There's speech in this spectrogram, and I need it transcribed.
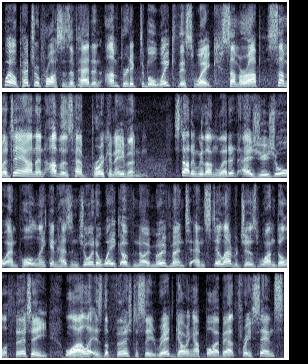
Well, petrol prices have had an unpredictable week this week. Some are up, some are down, and others have broken even. Starting with unleaded, as usual, and Port Lincoln has enjoyed a week of no movement and still averages $1.30. Whyalla is the first to see red going up by about 3 cents,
